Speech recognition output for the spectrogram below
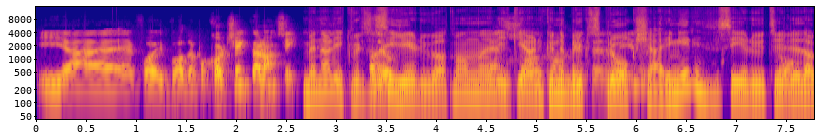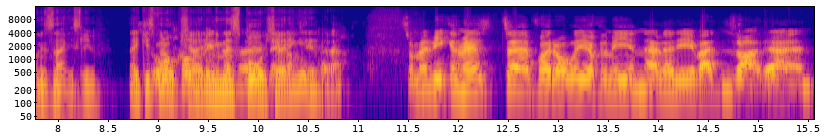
i, eh, for både på kort sikt og lang sikt. Men allikevel så sier du at man like gjerne kunne brukt språkkjæringer, sier du til Dagens Næringsliv. Nei, ikke språkkjæringer, men spåkjæringer. Som i hvilken som helst eh, forhold i økonomien eller i verden, så er det en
